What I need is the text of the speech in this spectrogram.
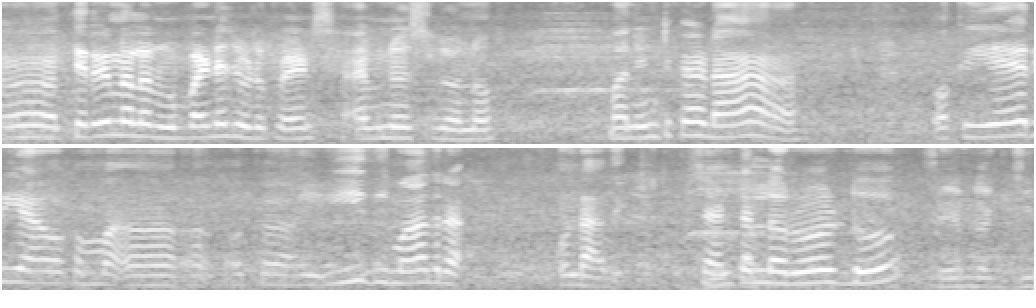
ఆ, తిరగనలను బండి చూడు ఫ్రెండ్స్ అవినోస్లోను మన ఇంటికాడ ఒక ఏరియా ఒక మా- ఒక ఈది మాదిర ఉండాలి సెంటర్లో road. Same like zoo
